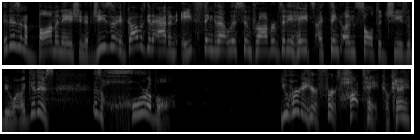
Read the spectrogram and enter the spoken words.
It is an abomination. If Jesus, if God was going to add an eighth thing to that list in Proverbs that he hates, I think unsalted cheese would be one. Like it is, it is horrible. You heard it here first. Hot take, okay?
